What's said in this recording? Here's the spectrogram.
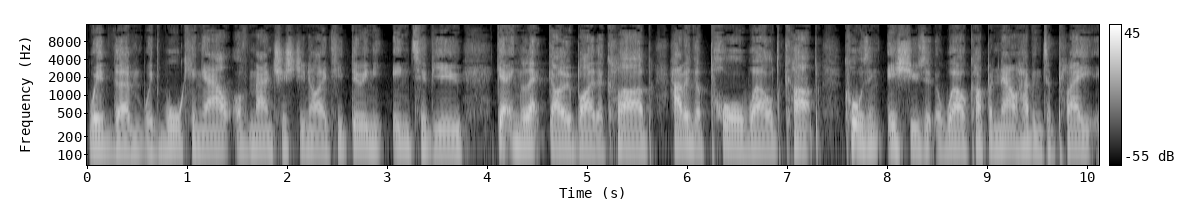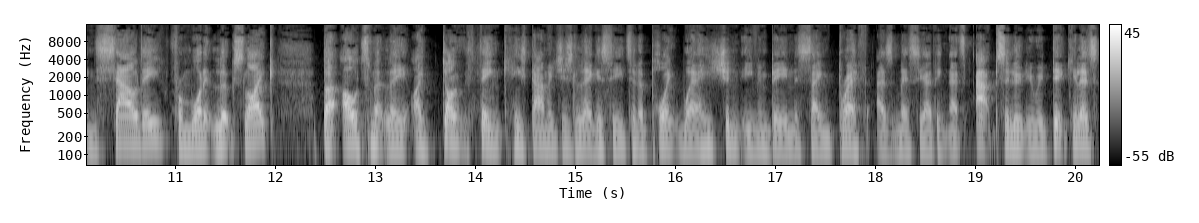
with um, with walking out of Manchester United, doing the interview, getting let go by the club, having a poor World Cup, causing issues at the World Cup, and now having to play in Saudi from what it looks like. But ultimately, I don't think he's damaged his legacy to the point where he shouldn't even be in the same breath as Messi. I think that's absolutely ridiculous.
